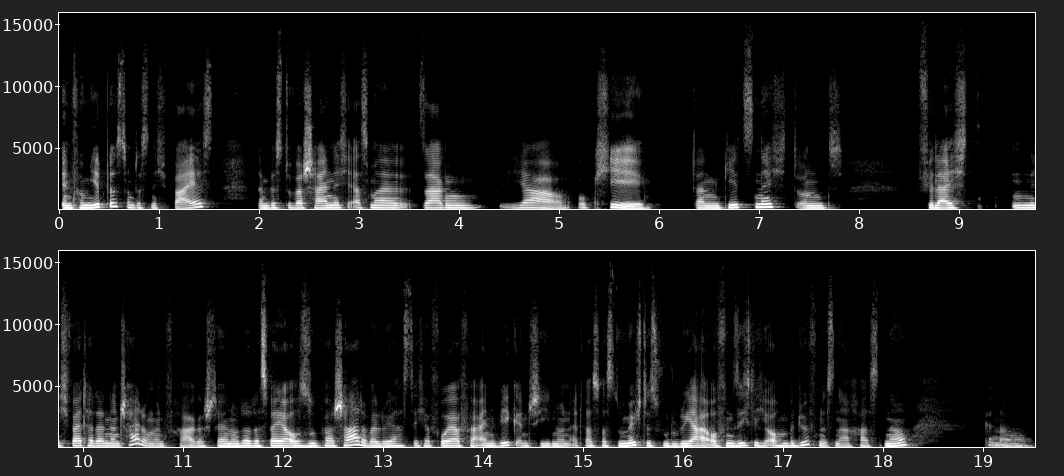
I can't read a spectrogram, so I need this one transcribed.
informiert bist und das nicht weißt, dann wirst du wahrscheinlich erstmal sagen, ja, okay, dann geht's nicht und vielleicht nicht weiter deine Entscheidung in Frage stellen, oder? Das wäre ja auch super schade, weil du hast dich ja vorher für einen Weg entschieden und etwas, was du möchtest, wo du ja offensichtlich auch ein Bedürfnis nach hast, ne? Genau.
